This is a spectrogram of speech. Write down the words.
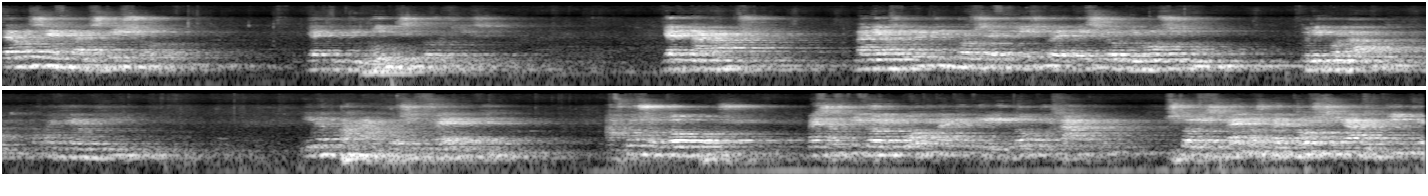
θέλω να σε ευχαριστήσω για την τιμή της υποδοχής, για την αγάπη σου, να μοιραστούμε την προσευχή στο ετήσιο μνημόσυνο του Νικολάου Παπαγεωργίου. Είναι παράδοση, φαίνεται, αυτός ο τόπος μέσα στη δωρικότητα και τη λιτότητα του, στολισμένος με τόση αρκή και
